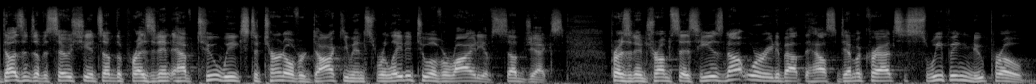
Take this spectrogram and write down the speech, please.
Dozens of associates of the president have two weeks to turn over documents related to a variety of subjects. President Trump says he is not worried about the House Democrats' sweeping new probe.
